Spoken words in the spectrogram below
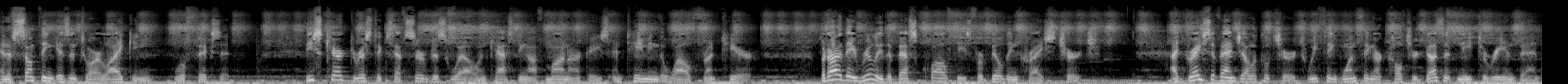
and if something isn't to our liking, we'll fix it. These characteristics have served us well in casting off monarchies and taming the wild frontier. But are they really the best qualities for building Christ's church? At Grace Evangelical Church, we think one thing our culture doesn't need to reinvent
